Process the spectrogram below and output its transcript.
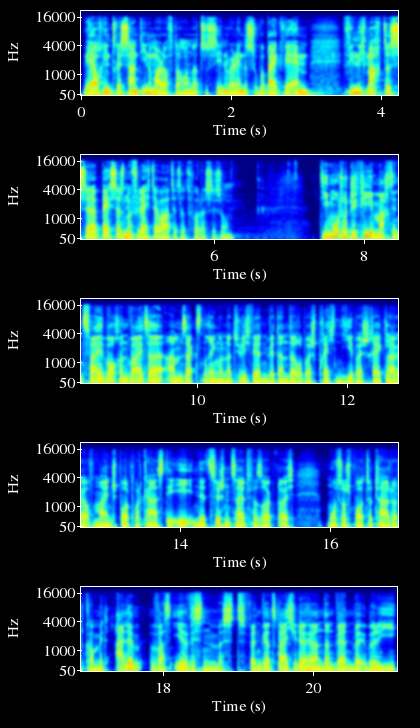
Wäre auch interessant, ihn mal auf der Honda zu sehen, weil in der Superbike-WM, finde ich, macht das äh, besser, als man vielleicht erwartet hat vor der Saison. Die MotoGP macht in zwei Wochen weiter am Sachsenring und natürlich werden wir dann darüber sprechen hier bei Schräglage auf meinsportpodcast.de. In der Zwischenzeit versorgt euch motorsporttotal.com mit allem, was ihr wissen müsst. Wenn wir uns gleich wieder hören, dann werden wir über die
